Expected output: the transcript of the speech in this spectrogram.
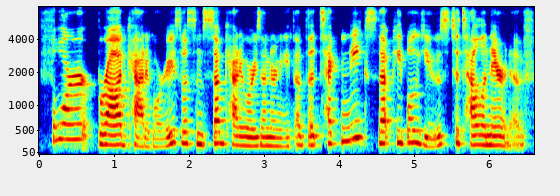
four broad categories with some subcategories underneath of the techniques that people use to tell a narrative.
